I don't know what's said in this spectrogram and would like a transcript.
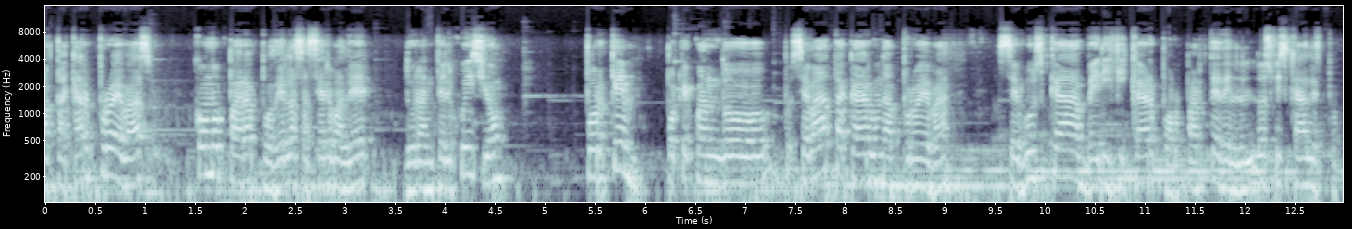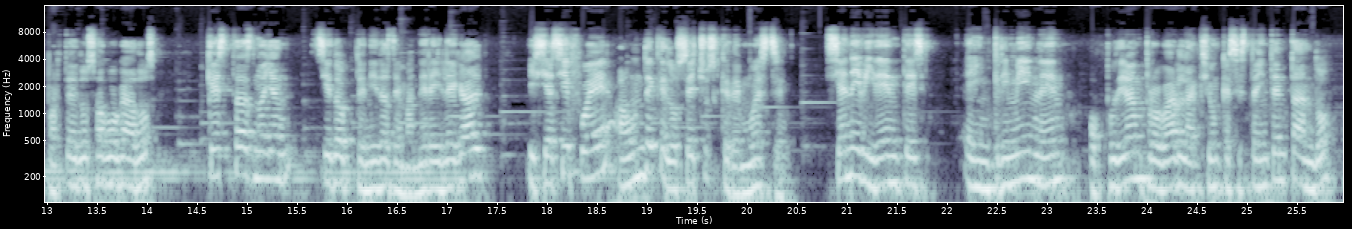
atacar pruebas como para poderlas hacer valer durante el juicio. ¿Por qué? Porque cuando se va a atacar una prueba, se busca verificar por parte de los fiscales, por parte de los abogados, que éstas no hayan sido obtenidas de manera ilegal. Y si así fue, aun de que los hechos que demuestren sean evidentes e incriminen o pudieran probar la acción que se está intentando,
